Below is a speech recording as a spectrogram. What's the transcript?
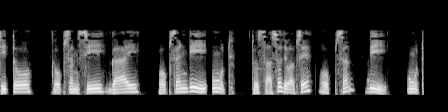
ચિત્તો. ઓપ્શન સી ગાય. ઓપ્શન ડી ઊંટ. તો સાચો જવાબ છે ઓપ્શન ડી ઊંટ.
